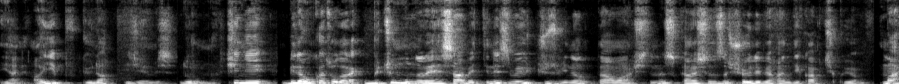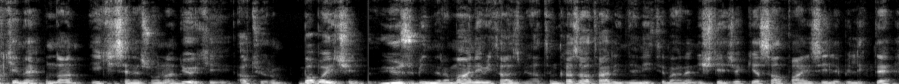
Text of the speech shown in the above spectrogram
Yani ayıp, günah diyeceğimiz durumlar. Şimdi bir avukat olarak bütün bunları hesap ettiniz ve 300 bin liralık dava açtınız. Karşınıza şöyle bir handikap çıkıyor. Mahkeme bundan 2 sene sonra diyor ki atıyorum baba için 100 bin lira manevi tazminatın kaza tarihinden itibaren işleyecek yasal faiziyle birlikte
